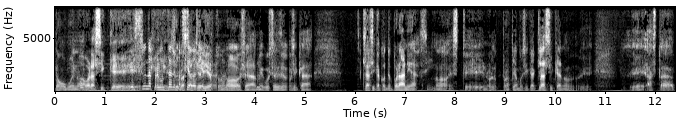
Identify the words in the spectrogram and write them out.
No, bueno, ahora sí que... Es una pregunta demasiado bastante abierta, abierto, ¿no? O sea, me gusta desde la música clásica contemporánea, ¿no? Este, no la propia música clásica, ¿no? Eh, eh, hasta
